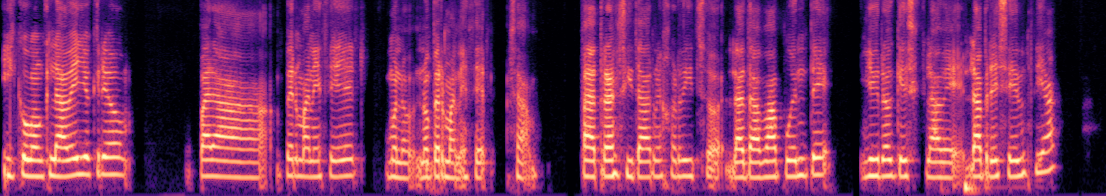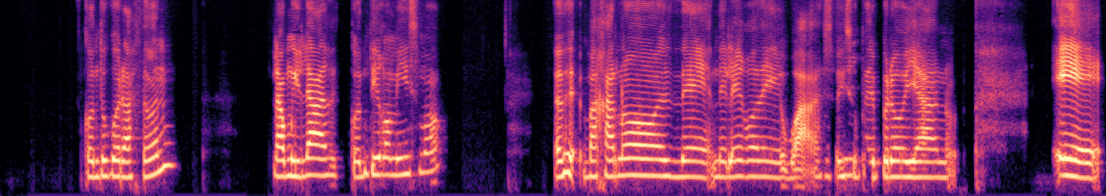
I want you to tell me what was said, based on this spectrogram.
Y como clave, yo creo, para permanecer, bueno, no permanecer, o sea, para transitar, mejor dicho, la etapa puente, yo creo que es clave la presencia con tu corazón, la humildad contigo mismo bajarnos del ego de, guau, soy súper pro ya, ¿no? Eh,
